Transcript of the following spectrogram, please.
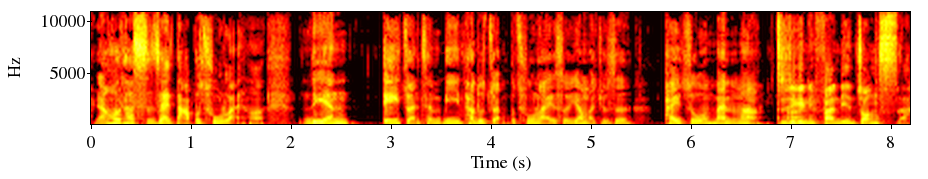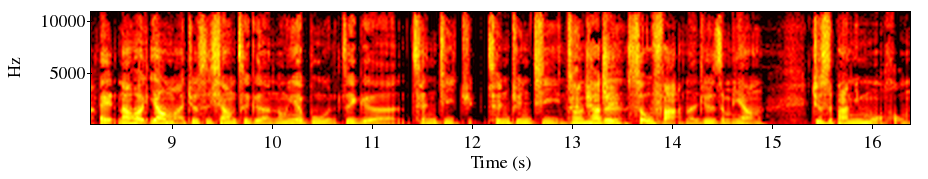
然后他实在答不出来哈，连 A 转成 B 他都转不出来的时候，要么就是拍桌谩骂，直接给你翻脸装死啊。哎，然后要么就是像这个农业部这个陈进陈俊记，他的手法呢，就是怎么样呢？就是把你抹红。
